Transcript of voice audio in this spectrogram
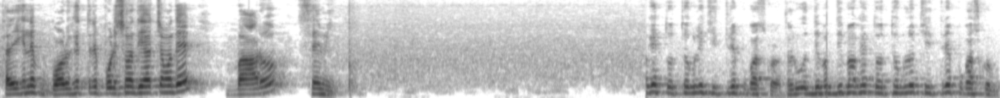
তাহলে এখানে বর্গক্ষেত্রের পরিসীমা দেওয়া হচ্ছে আমাদের বারো সেমি তথ্যগুলি চিত্রে প্রকাশ করো। তাহলে উদ্দীপক তথ্যগুলো চিত্রে প্রকাশ করব।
